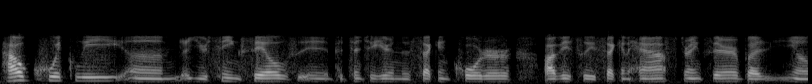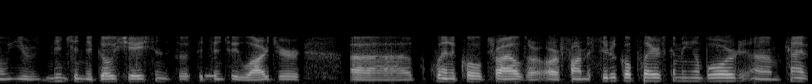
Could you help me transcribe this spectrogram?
how quickly um, you're seeing sales uh, potentially here in the second quarter? Obviously, second half strength there, but you know you mentioned negotiations with potentially larger uh, clinical trials or pharmaceutical players coming on board. Um, kind of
